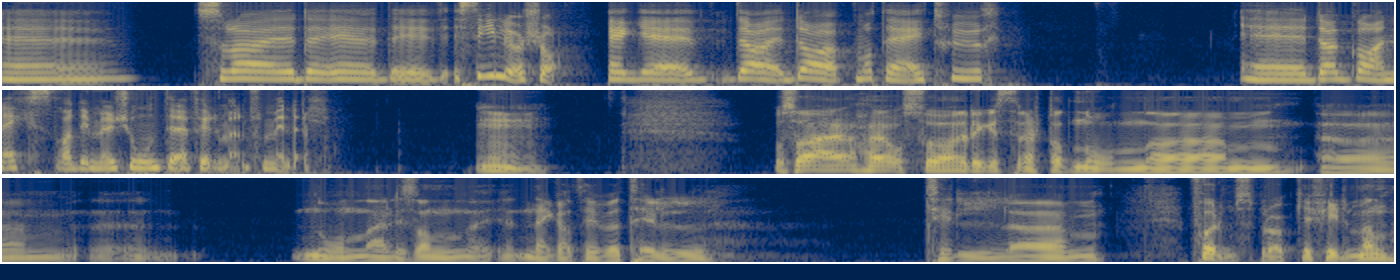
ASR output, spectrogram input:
Eh, så da, det, er, det er stilig å se. Jeg, eh, da, da på en måte Jeg tror eh, det ga en ekstra dimensjon til filmen for min del. Mm. Og så er, har jeg også registrert at noen øh, Noen er litt sånn negative til til øh, formspråket i filmen,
